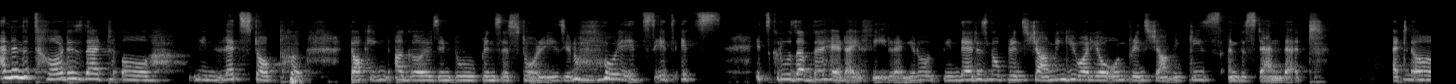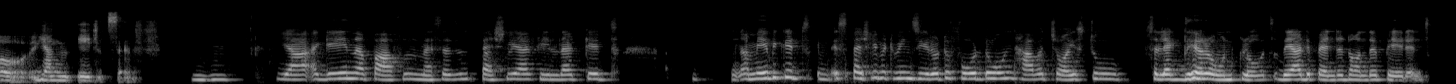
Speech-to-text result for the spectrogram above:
And then the third is that oh i mean let's stop talking our girls into princess stories you know. It's it's it's it screws up the head i feel. And you know I mean, there is no prince charming you are your own prince charming. Please understand that at a young age itself. Mm-hmm. Yeah again a powerful message and especially i feel that kids uh, maybe kids especially between 0 to 4 don't have a choice to select their own clothes. They are dependent on their parents.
